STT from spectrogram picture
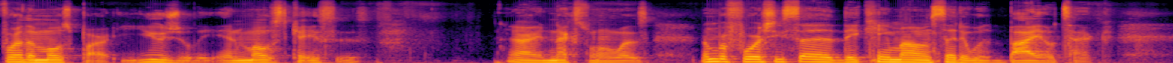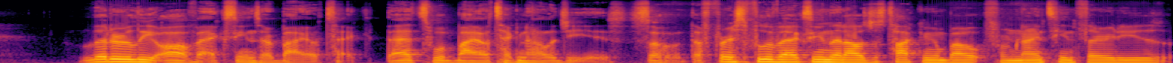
for the most part, usually in most cases. All right, next one was number four. She said they came out and said it was biotech. Literally, all vaccines are biotech. That's what biotechnology is. So, the first flu vaccine that I was just talking about from 1930s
